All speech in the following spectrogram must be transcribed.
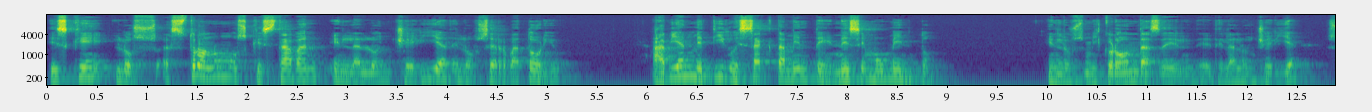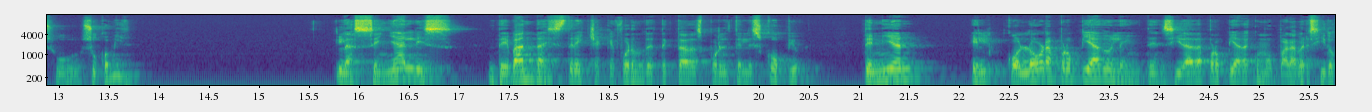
es que los astrónomos que estaban en la lonchería del observatorio habían metido exactamente en ese momento en los microondas de, la lonchería su, su comida. Las señales de banda estrecha que fueron detectadas por el telescopio tenían el color apropiado y la intensidad apropiada como para haber sido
